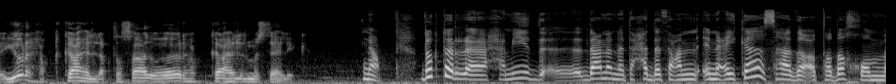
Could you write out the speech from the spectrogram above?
يرهق كاهل الاقتصاد ويرهق كاهل المستهلك. نعم. دكتور حميد دعنا نتحدث عن انعكاس هذا التضخم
